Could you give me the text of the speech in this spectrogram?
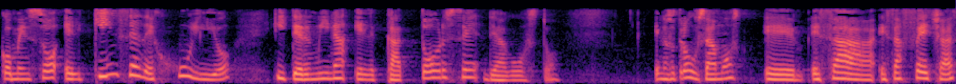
comenzó el 15 de julio y termina el 14 de agosto. Nosotros usamos eh, esas fechas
